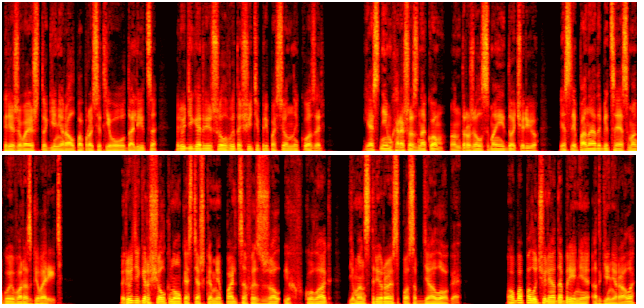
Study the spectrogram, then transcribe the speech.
Переживая, что генерал попросит его удалиться, Рюдигер решил вытащить и припасенный козырь. «Я с ним хорошо знаком, он дружил с моей дочерью. Если понадобится, я смогу его разговорить». Рюдигер щелкнул костяшками пальцев и сжал их в кулак, демонстрируя способ диалога. Оба получили одобрение от генерала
